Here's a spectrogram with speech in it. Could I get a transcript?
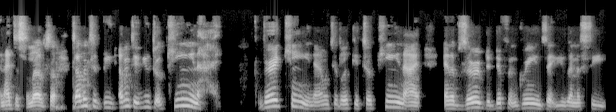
and I just love so. So I want to be. I want to use your keen eye, very keen. I want you to look at your keen eye and observe the different greens that you're going to see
